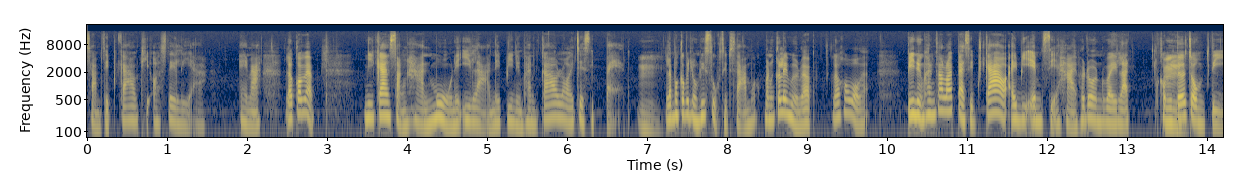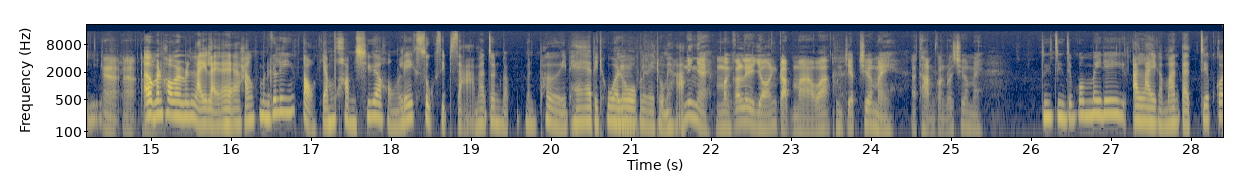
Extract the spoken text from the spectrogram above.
1939 ที่ออสเตรเลีย เห็นไหมแล้วก็แบบมีการสังหารหมู่ในอิหร่านในปี 1978อืมแล้วมันก็ไปลงที่สุก13 มันก็เลยเหมือนแบบ แล้วเขาบอกว่า ปี 1989 IBM เสียหายเพราะโดนไวรัสคอมพิวเตอร์โจมตีอ่าอ่าเออ มันพอมันเป็นหลายๆหลายๆครั้ง มันก็เลยยิ่งตอกย้ำความเชื่อของเลขสุก13อะจนแบบมันเผยแพร่ไปทั่วโลกเลยถูกไหมคะ นี่ไง มันก็เลยย้อนกลับมาว่าคุณเจี๊ยบเชื่อไหมอะถามก่อนว่าเชื่อไหม จริงๆเจ๊ยบก็ไม่ได้อะไรกับมัน แต่เจ๊ยบก็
